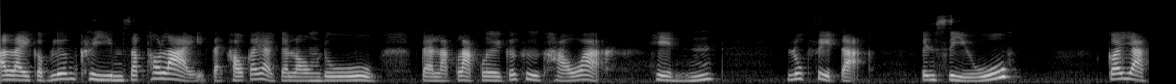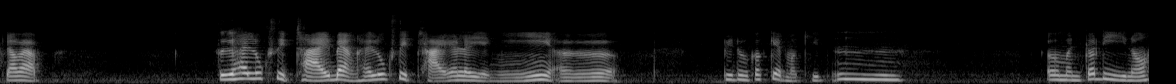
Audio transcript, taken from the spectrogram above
อะไรกับเรื่องครีมสักเท่าไหร่ แต่เขาก็อยากจะลองดู แต่หลักๆเลยก็คือเขาอะเห็นลูกศิษย์อะเป็นสิว ก็อยากจะแบบ ซื้อให้ลูกศิษย์ใช้แบ่งให้ลูกศิษย์ใช้อะไรอย่างนี้ เออ พี่ดูก็เก็บมาคิด อืม เออ มันก็ดีเนาะ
